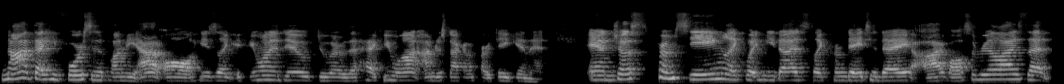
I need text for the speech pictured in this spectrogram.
not that he forces upon me at all, he's like, if you want to do, do whatever the heck you want. I'm just not going to partake in it. And just from seeing like what he does, like from day to day, I've also realized that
